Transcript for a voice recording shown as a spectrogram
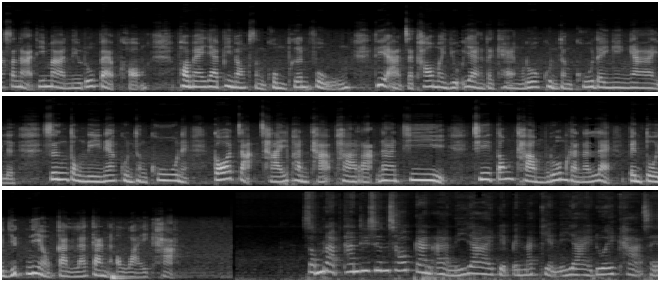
ลักษณะที่มาในรูปแบบของพ่อแม่ญาติพี่น้องสังคมเพื่อนฝูง ที่อาจจะเข้ามายุแยงตะแคงรูปคุณทั้งคู่ได้ง่าย ๆ เลย ซึ่งตรงนี้เนี่ยคุณทั้งคู่เนี่ยก็จะใช้พันธะภาระหน้าที่ที่ต้องทำร่วมกันนั่นแหละ เป็นตัวยึดเหนี่ยวกันและกันเอาไว้ค่ะ สำหรับท่านที่ชื่นชอบการอ่านนิยาย เก็บเป็นนักเขียนนิยายด้วยค่ะ ใช้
